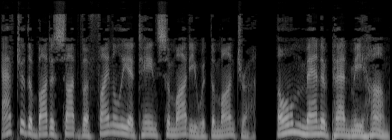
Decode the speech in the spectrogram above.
After the bodhisattva finally attains samadhi with the mantra, Om Manipadmi Hum,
